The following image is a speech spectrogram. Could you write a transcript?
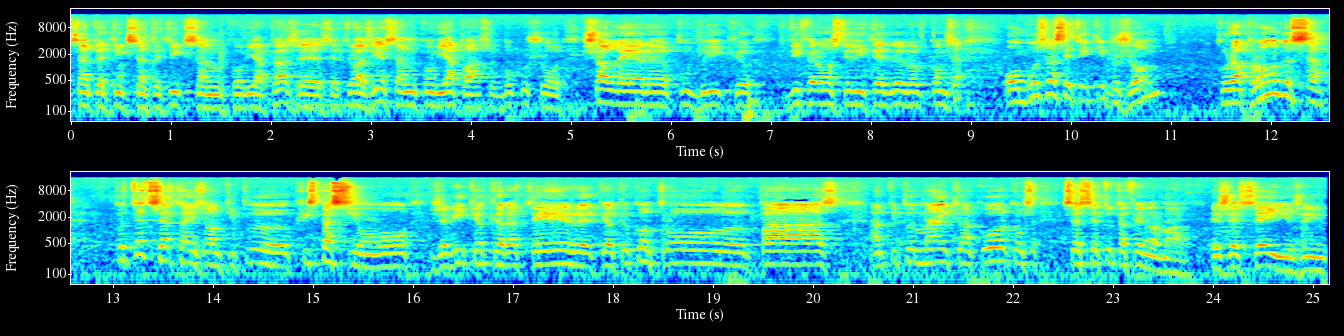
synthétique, synthétique, ça ne convient pas. C'est troisième, ça ne convient pas. C'est beaucoup de choses. Chaleur, public, différentes stylités comme ça. On besoin cette équipe jaune pour apprendre ça. Peut-être certains, ils ont un petit peu crispation. J'ai vu quelques ratés, quelques contrôles, passes un petit peu manque encore, comme ça. c'est tout à fait normal. Et j'essaye, j'ai eu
